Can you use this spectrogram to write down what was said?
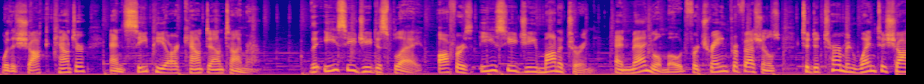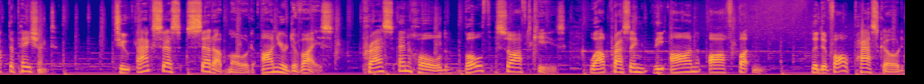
with a shock counter and CPR countdown timer. The ECG display offers ECG monitoring and manual mode for trained professionals to determine when to shock the patient. To access setup mode on your device, press and hold both soft keys while pressing the on off button. The default passcode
